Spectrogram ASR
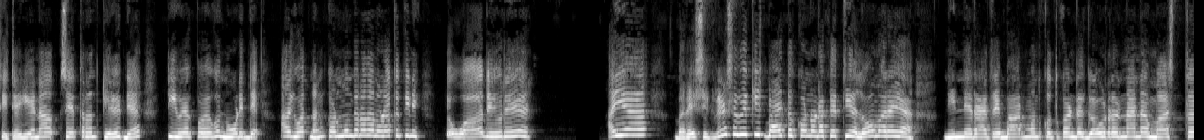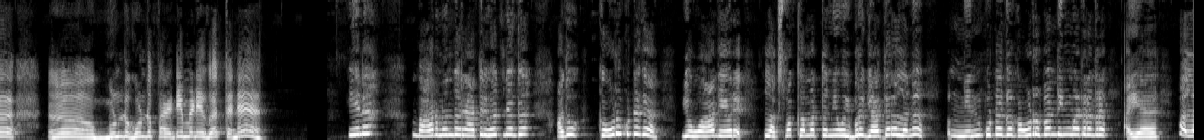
ಸಿಟಿಯಾಗ ಏನೋ ಸೇತರ ಅಂತ ಕೇಳಿದ್ದೆ ಟಿವಿಯಾಗ ಹೋಗು ನೋಡಿದ್ದೆ. ಆಗ ಇವತ್ತು ನನ್ನ ಕಣ್ಮುಂದನ ನೋಡಕತ್ತೀನಿ. ಯವ್ವಾ ದೇವ್ರೇ. ಅಯ್ಯ, ಬರೀ ಸಿಗರೇಟ್ ಸದಕ್ಕೆ ಬಾಯ್ ತಕೊಂಡು ನೋಡಕತ್ತೀಯಲ್ಲೋ ಮರಯ್ಯ. ನಿನ್ನೆ ರಾತ್ರಿ ಬಾರ್ ಮುಂದೆ ಕುತ್ಕೊಂಡು ಗೌಡ್ರ ನಾನು ಮಸ್ತ್ ಗುಂಡು ಗುಂಡು ಪಾರ್ಟಿ ಮಾಡಿ ಗೊತ್ತೇನೆ? ಏನ? ಬಾರ್ ಮುಂದೆ ರಾತ್ರಿ ಹೊತ್ನ್ಯಾಗ ಅದು ಗೌಡ್ರ ಕುಟಾಗ ಯವ್ವಾ ದೇವ್ರೆ, ಲಕ್ಷ್ಮಕ್ಕ ಮತ್ತು ನೀವು ಇಬ್ರು ಗೆಳತಿರಲ್ಲನ? ನಿನ್ ಕುಟ್ಟಾಗ ಗೌಡರು ಬಂದು ಹಿಂಗ್ ಮಾಡ್ರಂದ್ರ? ಅಯ್ಯ, ಅಲ್ಲ,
